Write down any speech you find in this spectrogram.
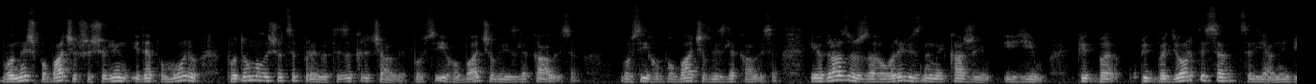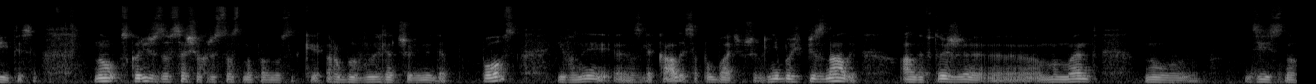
Вони ж, побачивши, що він іде по морю, подумали, що це привид, і закричали, бо всі його бачили і злякалися. Бо всі його побачили і злякалися. І одразу ж заговорив із ними і каже їм і їм: «Підба- підбадьортеся, це я, не бійтеся. Ну, скоріш за все, що Христос, напевно, все-таки робив вигляд, що він іде повз, і вони е, злякалися, побачивши, ніби впізнали, але в той же е, момент, ну, дійсно,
